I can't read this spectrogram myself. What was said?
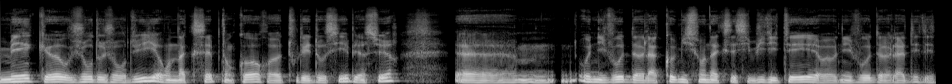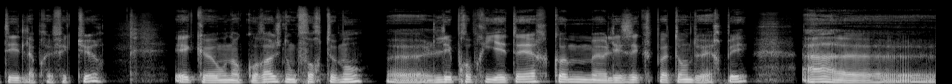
mais qu'au jour d'aujourd'hui, on accepte encore euh, tous les dossiers, bien sûr, euh, au niveau de la commission d'accessibilité, au niveau de la DDT et de la préfecture, et qu'on encourage donc fortement euh, les propriétaires comme les exploitants de RP à, euh,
